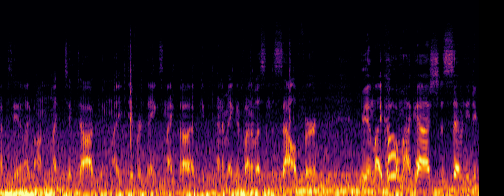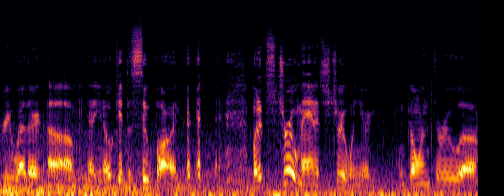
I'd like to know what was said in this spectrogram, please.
I've seen it like on like TikTok and like different things, and I thought people kind of making fun of us in the South for being like, "Oh my gosh, 70 degree weather." Um, you know, get the soup on. but it's true, man. It's true when you're going through uh,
